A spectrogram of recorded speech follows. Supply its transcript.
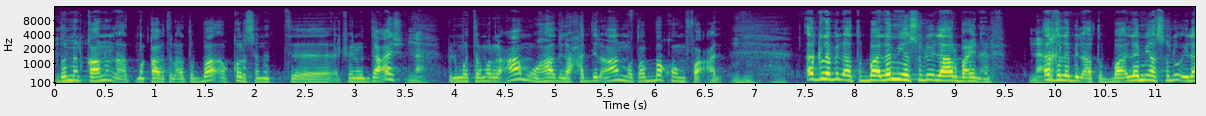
ضمن قانون نقابه الأطباء اقر سنة آه، 2011 نعم. بالمؤتمر العام وهذا لحد الآن مطبق ومفعل. أغلب الأطباء لم يصلوا إلى 40000 نعم. أغلب الأطباء لم يصلوا إلى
